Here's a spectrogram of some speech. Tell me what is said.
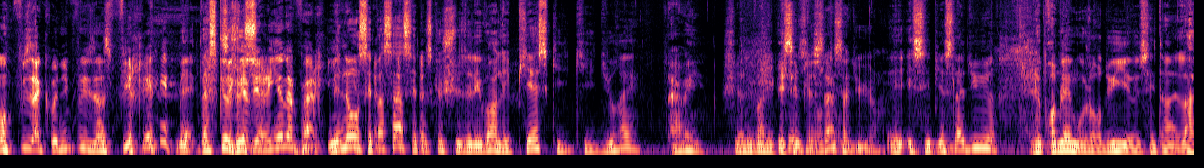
on vous a connu plus inspiré. Mais parce que je suis- avait rien à Paris. Mais non, c'est pas ça. C'est parce que je suis allé voir les pièces qui, qui duraient. Ah oui. Je suis allé voir les Et pièces. ces pièces-là, ça dure. Et, et ces pièces-là durent. Le problème aujourd'hui, euh, c'est un, là,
